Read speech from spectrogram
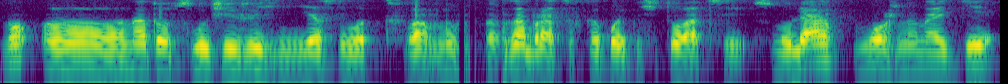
ну, на тот случай жизни, если вот вам нужно разобраться в какой-то ситуации с нуля, можно найти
